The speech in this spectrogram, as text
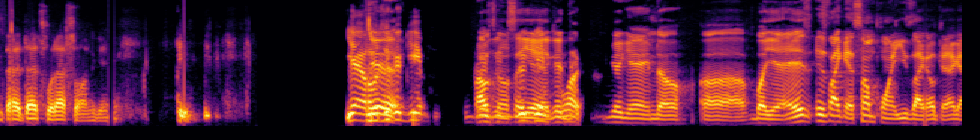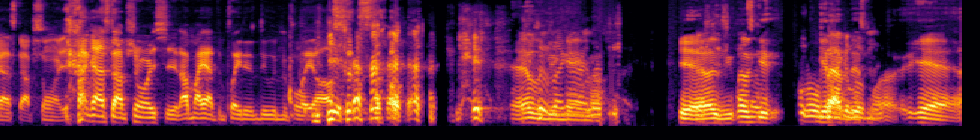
that that's what I saw in the game. Yeah, it was yeah. a good game. I was gonna say, yeah, good, good game though. Uh, but yeah, it's, it's like at some point he's like, okay, I gotta stop showing. I gotta stop showing shit. I might have to play this dude in the playoffs. Yeah. so, yeah, that was a good like, game. Right, let's, yeah, let's, let's get get out of this one. Yeah.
